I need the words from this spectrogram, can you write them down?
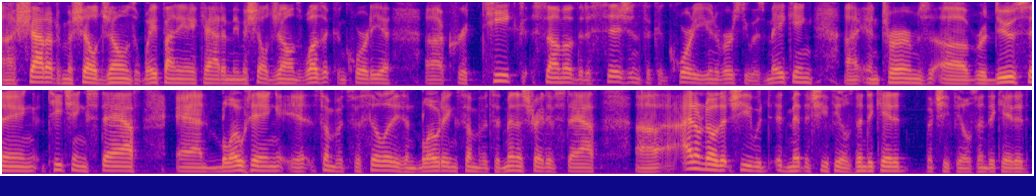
Uh, shout out to Michelle Jones at Wayfinding Academy. Michelle Jones was at Concordia, uh, critiqued some of the decisions that Concordia University was making uh, in terms of reducing teaching staff and bloating it, some of its facilities and bloating some of its administrative staff. Uh, I don't know that she would admit that she feels vindicated, but she feels vindicated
